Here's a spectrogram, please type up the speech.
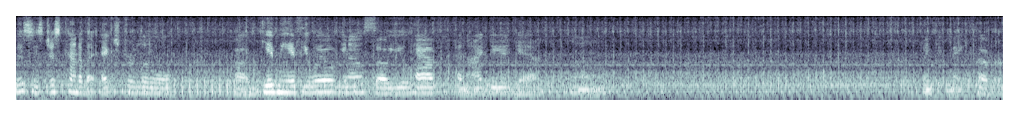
This is just kind of an extra little uh, give me, if you will, you know, so you have an idea. Yeah. I think it may cover.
